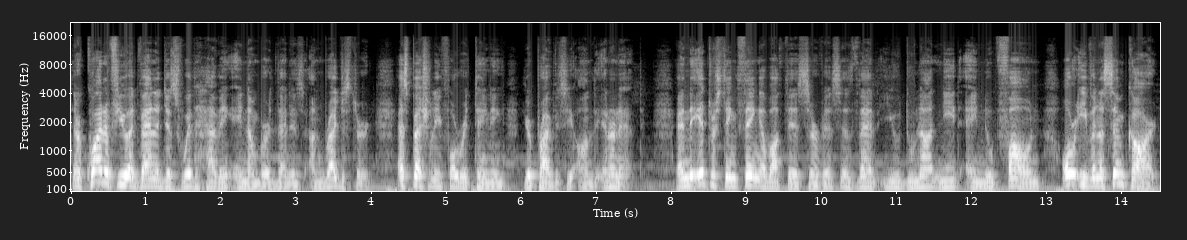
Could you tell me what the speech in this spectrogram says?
There are quite a few advantages with having a number that is unregistered, especially for retaining your privacy on the internet. And the interesting thing about this service is that you do not need a new phone or even a SIM card.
